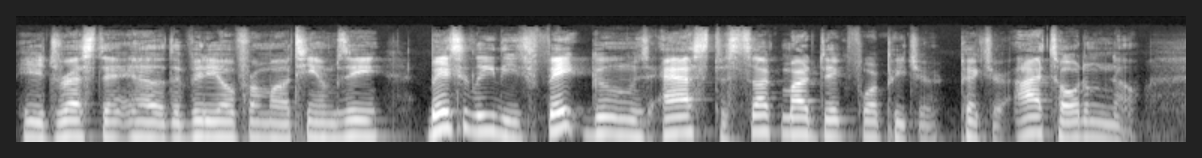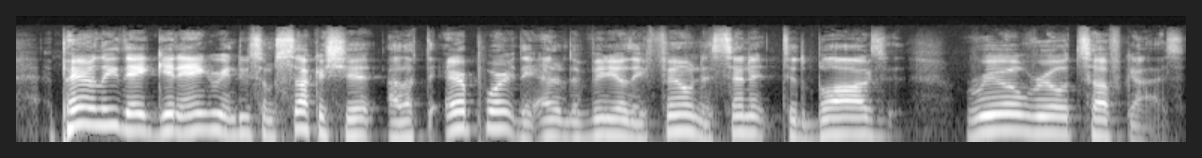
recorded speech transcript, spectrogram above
he addressed the, uh, the video from uh, TMZ. Basically, these fake goons asked to suck my dick for a picture. Picture. I told them no. Apparently, they get angry and do some sucker shit. I left the airport. They edited the video they filmed and sent it to the blogs. Real, real tough guys.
